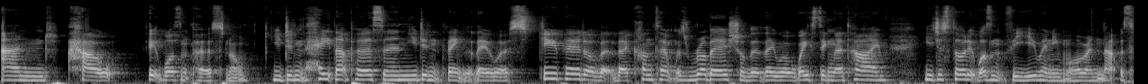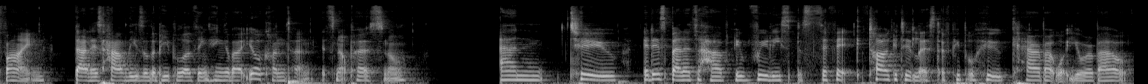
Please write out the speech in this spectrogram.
and how it wasn't personal. You didn't hate that person, you didn't think that they were stupid or that their content was rubbish or that they were wasting their time. You just thought it wasn't for you anymore, and that was fine. That is how these other people are thinking about your content. It's not personal. And two, it is better to have a really specific, targeted list of people who care about what you're about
